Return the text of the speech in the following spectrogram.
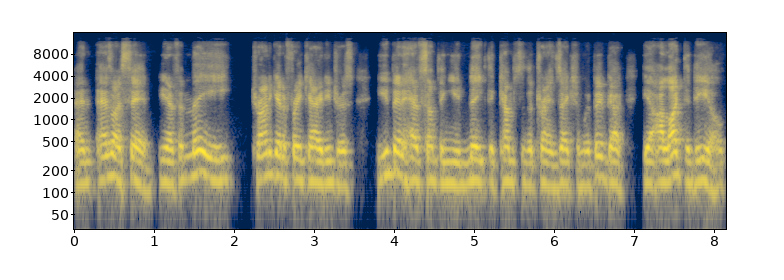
And as I said, you know, for me, trying to get a free carried interest, you better have something unique that comes to the transaction where people go, yeah, I like the deal,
